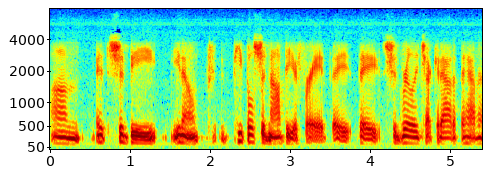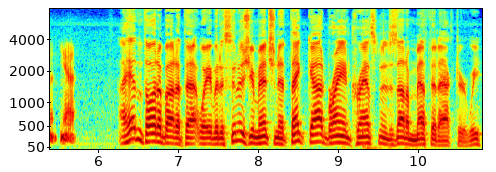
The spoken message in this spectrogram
um, it should be, you know, people should not be afraid. They they should really check it out if they haven't yet. I hadn't thought about it that way, but as soon as you mention it, thank God Bryan Cranston is not a method actor. We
